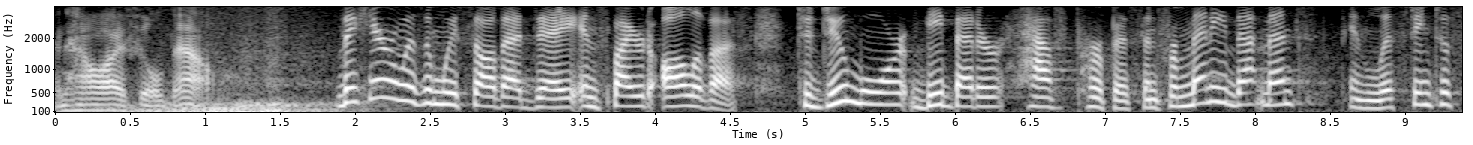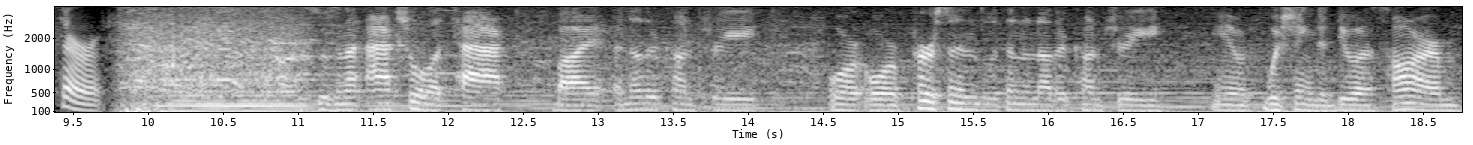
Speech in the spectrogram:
and how I feel now. The heroism we saw that day inspired all of us to do more, be better, have purpose. And for many, that meant enlisting to serve. This was an actual attack by another country or, or persons within another country, you know, wishing to do us harm.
